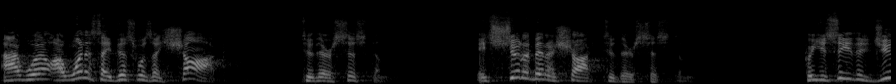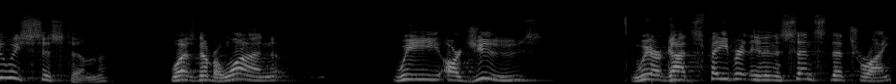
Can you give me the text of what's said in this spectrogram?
I, will, I want to say this was a shock to their system. It should have been a shock to their system. For you see, the Jewish system was number one, we are Jews. We are God's favorite, and in a sense, that's right.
